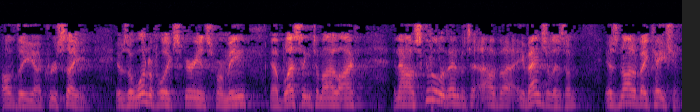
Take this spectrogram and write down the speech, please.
of the uh, crusade. It was a wonderful experience for me, a blessing to my life. Now, a school of, of uh, evangelism is not a vacation.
